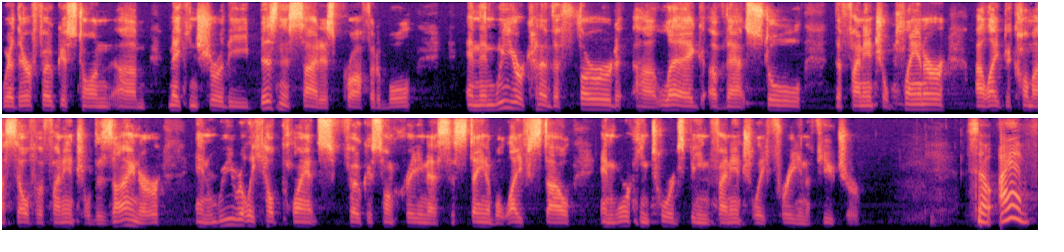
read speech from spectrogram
where they're focused on um, making sure the business side is profitable. And then we are kind of the third uh, leg of that stool, the financial planner. I like to call myself a financial designer. And we really help clients focus on creating a sustainable lifestyle and working towards being financially free in the future. So, I have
